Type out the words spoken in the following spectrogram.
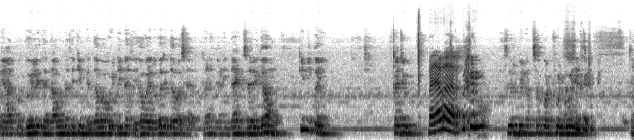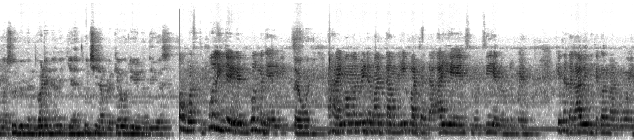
મેં હાથ પર ધોઈ લીધા. નાવું નથી કેમ કે દવા ઉડી નથી. હવાય વરી દવા છે. ઘણી ઘણી ડાઈન સારી ગાઉં કીની કઈ? કાજુ. બરાબર. સુરભીનો સપોર્ટ ફૂલ હોય જ તમારે સુરભીબેન ભણીને આવી ગયા પૂછીએ આપણે કેવો રહ્યો એનો દિવસ? મસ્ત. ફૂલ એન્જોય કરી. ફૂલ મજા આવી. એવું હા એમાં મને મેડમ આજ તમને એક વાર થતા. આઈએએસનું સીએ નું ટૂંકમાં કહેતા હતા કે આવી રીતે કરવાનું હોય.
